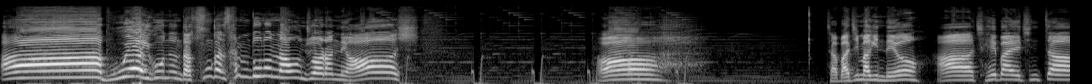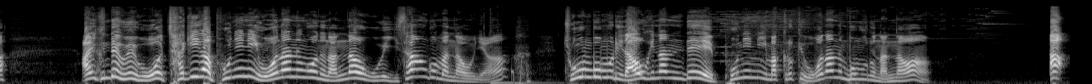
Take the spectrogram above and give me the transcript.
아, 뭐야 이거는 나 순간 3도는 나온 줄 알았네. 아, 씨. 아. 자 마지막인데요. 아 제발 진짜. 아니 근데 왜 워, 자기가 본인이 원하는 거는 안 나오고 왜 이상한 것만 나오냐? 좋은 보물이 나오긴 하는데 본인이 막 그렇게 원하는 보물은 안 나와. 아!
